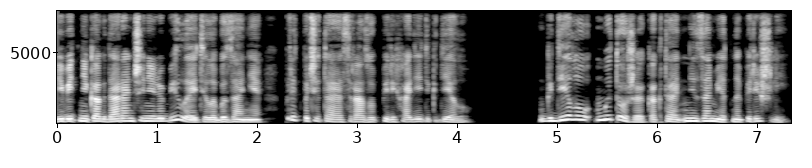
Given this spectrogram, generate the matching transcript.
И ведь никогда раньше не любила эти лобызания, предпочитая сразу переходить к делу. К делу мы тоже как-то незаметно перешли.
